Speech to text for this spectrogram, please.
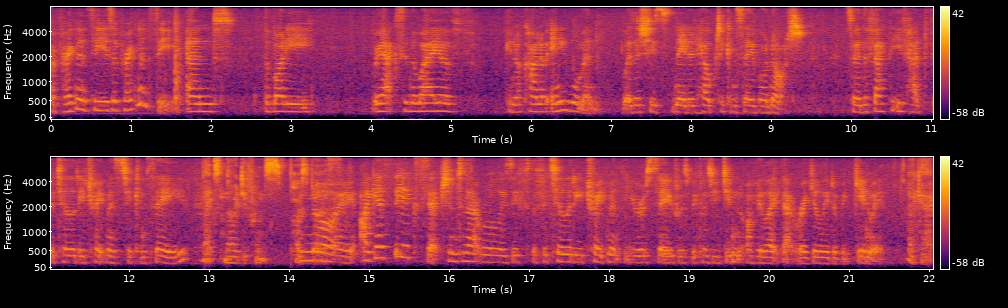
a pregnancy is a pregnancy, and the body reacts in the way of, you know, kind of any woman, whether she's needed help to conceive or not. So, the fact that you've had fertility treatments to conceive Makes no difference post birth. no, I guess the exception to that rule is if the fertility treatment that you received was because you didn't ovulate that regularly to begin with. Okay.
